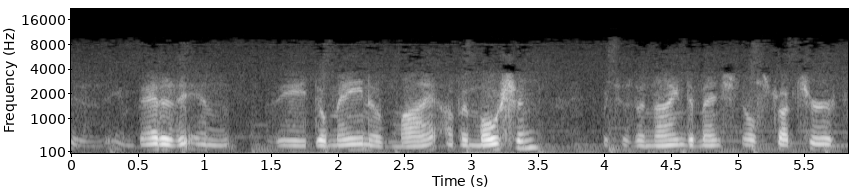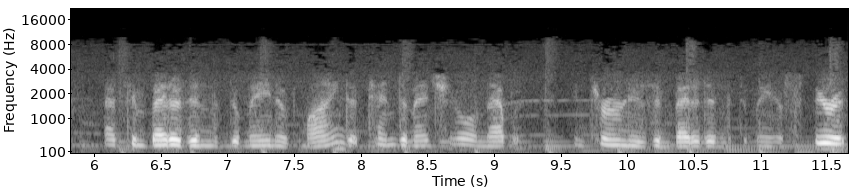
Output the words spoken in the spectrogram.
is embedded in the domain of my, of emotion, which is a nine-dimensional structure. That's embedded in the domain of mind, a ten-dimensional, and that in turn is embedded in the domain of spirit.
